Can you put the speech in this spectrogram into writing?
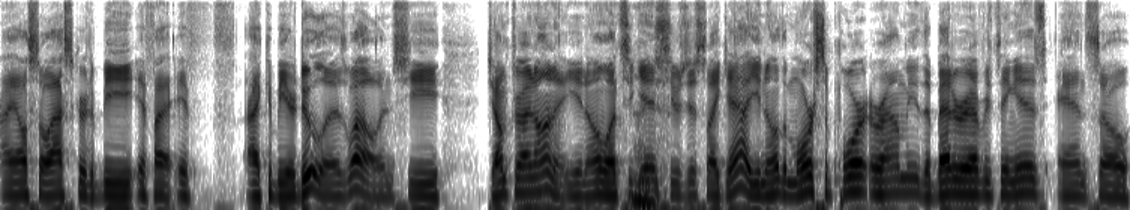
I also ask her to be if I if I could be her doula as well? And she jumped right on it. You know, once again, Nice. she was just like, yeah, you know, the more support around me, the better everything is. And so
